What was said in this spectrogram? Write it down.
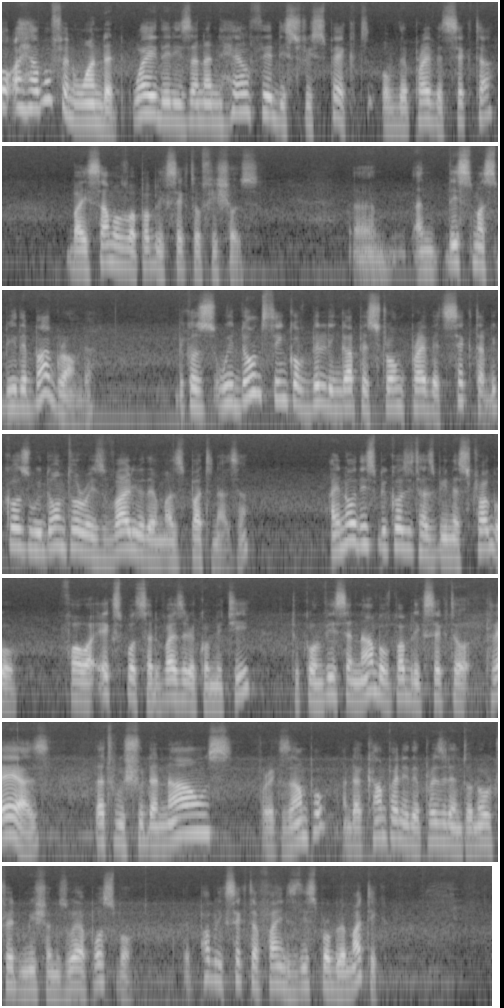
So I have often wondered why there is an unhealthy disrespect of the private sector by some of our public sector officials. Um, and this must be the background. eh? Because we don't think of building up a strong private sector because we don't always value them as partners. eh? I know this because it has been a struggle for our Exports Advisory Committee to convince a number of public sector players that we should announce, for example, and accompany the President on all trade missions where possible. The public sector finds this problematic.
